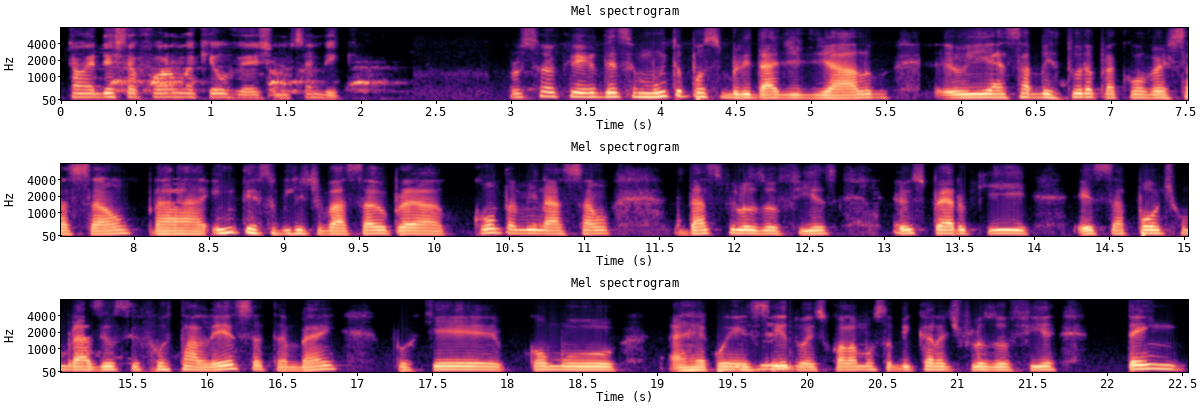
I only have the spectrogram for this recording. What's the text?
Então é desta forma que eu vejo Moçambique. Professor, eu queria agradecer muito a possibilidade de diálogo e essa abertura para conversação, para intersubjetivação, para contaminação das filosofias. Eu espero que essa ponte com o Brasil se fortaleça também, porque, como é reconhecido, uhum. a Escola Moçambicana de Filosofia tem,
